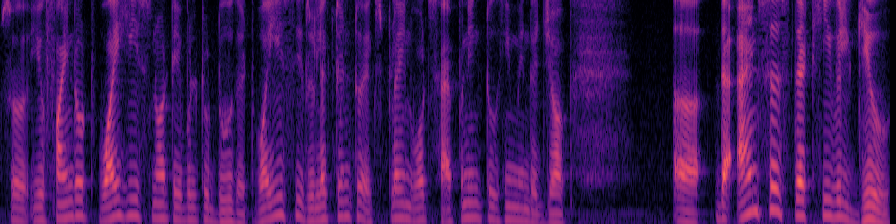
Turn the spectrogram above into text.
So, you find out why he is not able to do that, why is he reluctant to explain what is happening to him in the job. Uh, the answers that he will give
